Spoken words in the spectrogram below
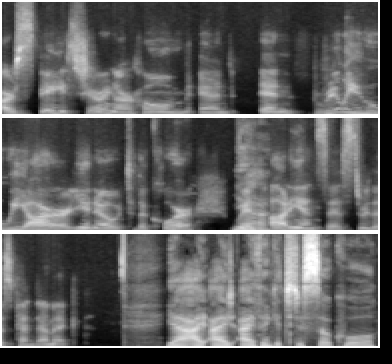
our space, sharing our home, and and really who we are. You know, to the core with Yeah. audiences through this pandemic. Yeah, I, I, I think it's just so cool.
